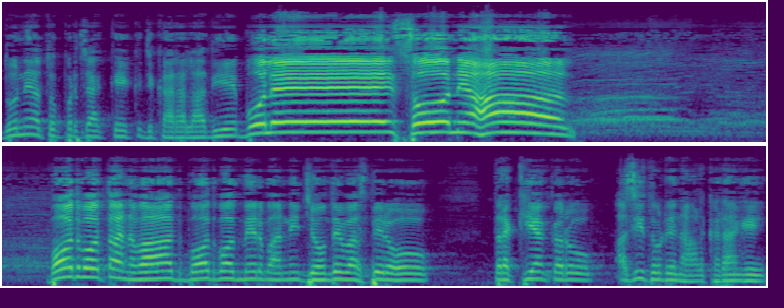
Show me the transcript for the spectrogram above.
ਦੋਨੇ ਹੱਥ ਉੱਪਰ ਚੱਕ ਕੇ ਇੱਕ ਜਕਾਰਾ ਲਾ ਦਈਏ। ਬੋਲੇ ਸੋ ਨਿਹਾਲ! ਬਹੁਤ ਬਹੁਤ ਧੰਨਵਾਦ ਬਹੁਤ ਬਹੁਤ ਮਿਹਰਬਾਨੀ, ਜਿਉਂਦੇ ਵਾਸਤੇ ਰਹੋ। ਤਰੱਕੀਆਂ ਕਰੋ, ਅਸੀਂ ਤੁਹਾਡੇ ਨਾਲ ਖੜਾਂਗੇ।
